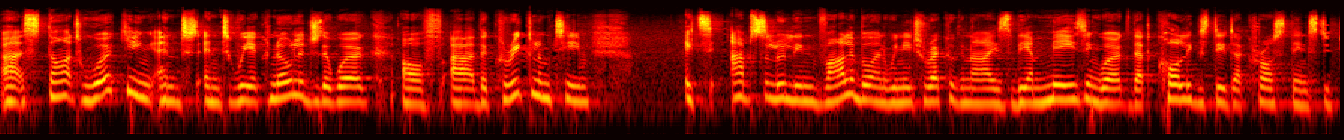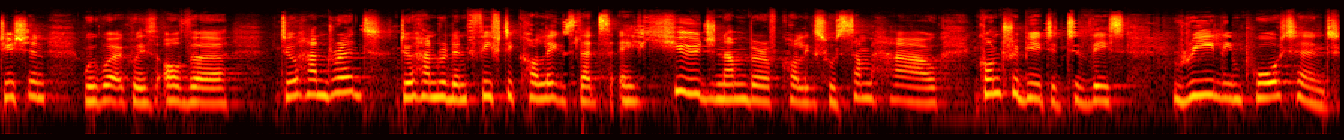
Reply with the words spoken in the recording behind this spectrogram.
uh, start working, and, and we acknowledge the work of uh, the curriculum team it's absolutely invaluable and we need to recognize the amazing work that colleagues did across the institution. We work with over 200, 250 colleagues. That's a huge number of colleagues who somehow contributed to this really important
